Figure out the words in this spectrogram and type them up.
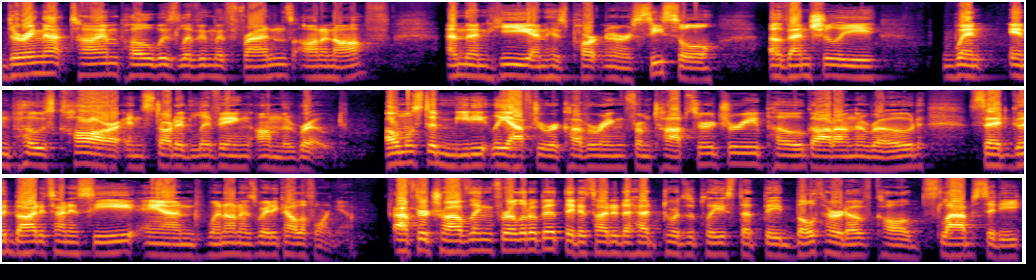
During that time, Poe was living with friends on and off, and then he and his partner Cecil eventually went in Poe's car and started living on the road. Almost immediately after recovering from top surgery, Poe got on the road, said goodbye to Tennessee, and went on his way to California. After traveling for a little bit, they decided to head towards a place that they'd both heard of called Slab City.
